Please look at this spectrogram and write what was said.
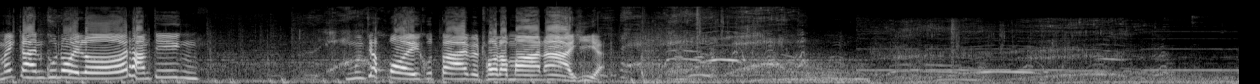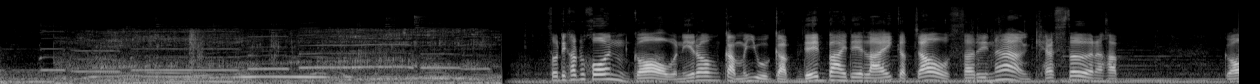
ไม่กันกูหน่อยเหรอถามจริง มึงจะปล่อยกูตายแบบทรมานอะเฮียสวัสดีครับทุกคนก็วันนี้เรากลับมาอยู่กับ Dead by Daylight กับเจ้า Sarina Caster นะครับ ก็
